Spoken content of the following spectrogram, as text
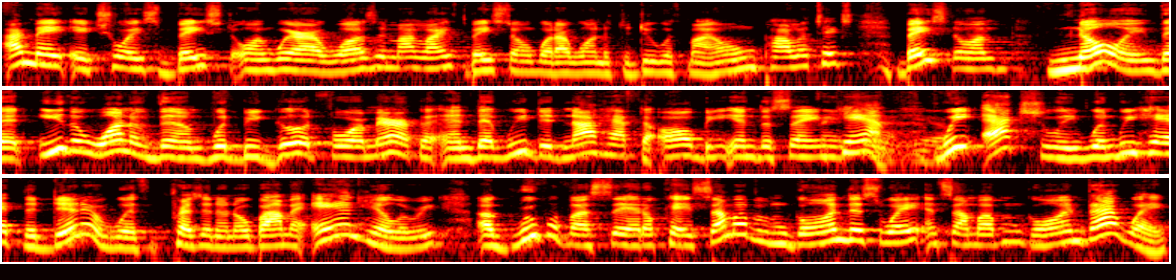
I made a choice based on where I was in my life, based on what I wanted to do with my own politics, based on knowing that either one of them would be good for America, and that we did not have to all be in the same, camp. We actually, when we had the dinner with President Obama and Hillary, a group of us said, okay, some of them going this way and some of them going that way.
